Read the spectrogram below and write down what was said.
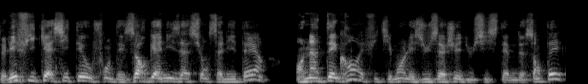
de l'efficacité au fond des organisations sanitaires en intégrant effectivement les usagers du système de santé,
